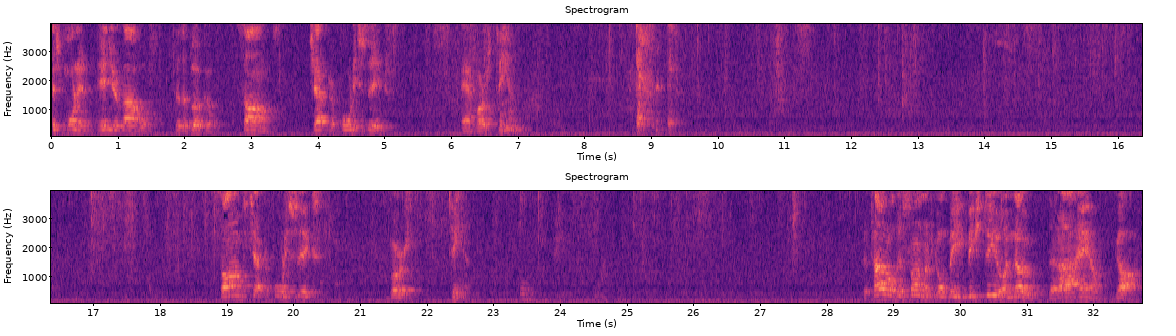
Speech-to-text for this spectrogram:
this morning in your Bibles to the book of Psalms, chapter 46 and verse 10. Psalms chapter 46, verse 10. The title of this sermon is going to be Be Still and Know That I Am God.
